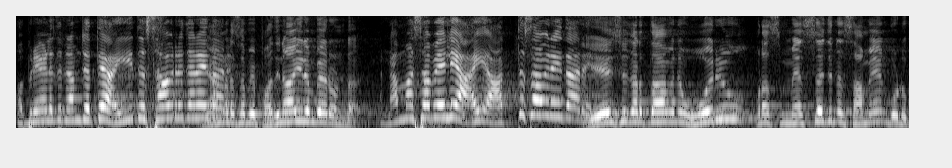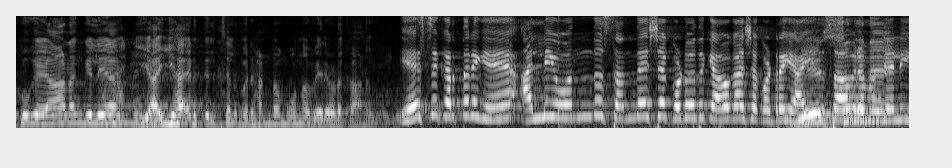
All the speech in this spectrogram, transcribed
ಒಬ್ರು ಹೇಳಿದ್ರೆ ನಮ್ಮ ಜೊತೆ ಐದು ಸಾವಿರ ಜನ ಇದ್ದಾರೆ ഞങ്ങളുടെ സഭയിൽ പതിനായിരം പേരുണ്ട് ನಮ್ಮ ಸಭೆಯಲ್ಲಿ ಐ- ಹತ್ತು ಸಾವಿರ ಇದ್ದಾರೆ യേശു കർത്താവിന് ഒരു പ്രസ് മെസ്സേജിന് സമയം കൊടുക്കുകയാണെങ്കിൽ ഈ അയ്യായിരത്തിൽ ചിലപ്പോൾ രണ്ടോ മൂന്നോ പേരെ അവിടെ കാണുകയുള്ളൂ ಯೇಸು ಕರ್ತನಿಗೆ ಅಲ್ಲಿ ಒಂದು ಸಂದೇಶ ಕೊಡುವುದಕ್ಕೆ ಅವಕಾಶ ಕೊಟ್ರೆ ಈ ಐದು ಸಾವಿರ യേശുവിനെ ಮಂದಿಯಲ್ಲಿ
